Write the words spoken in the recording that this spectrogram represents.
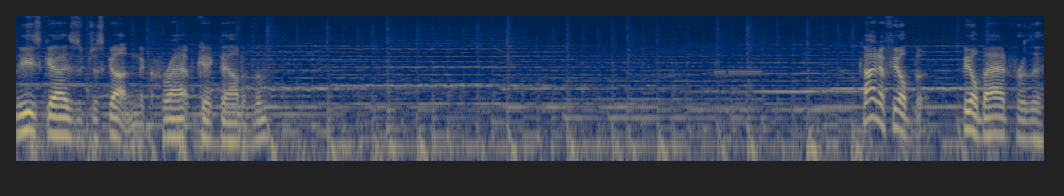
These guys have just gotten the crap kicked out of them. Kind of feel feel bad for the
